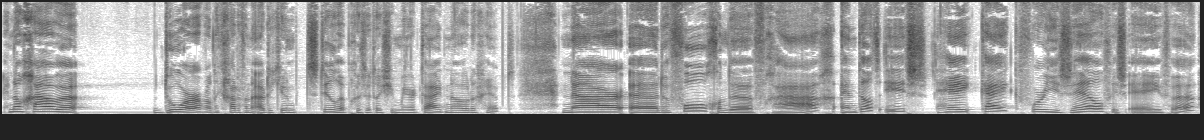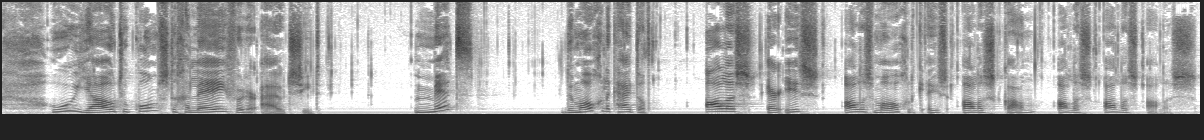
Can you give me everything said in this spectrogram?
En dan gaan we door, want ik ga ervan uit dat je hem stil hebt gezet als je meer tijd nodig hebt, naar uh, de volgende vraag. En dat is: hey, kijk voor jezelf eens even hoe jouw toekomstige leven eruit ziet. Met de mogelijkheid dat alles er is, alles mogelijk is, alles kan, alles, alles, alles.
